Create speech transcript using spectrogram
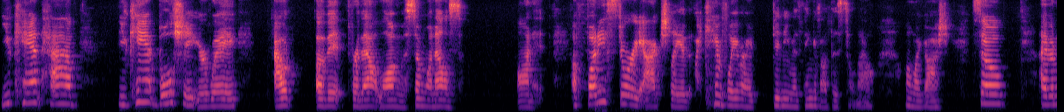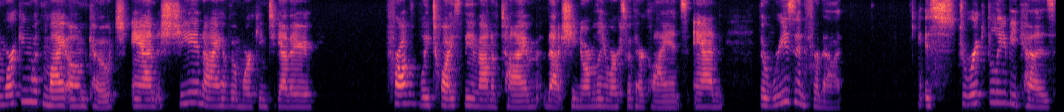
You can't have, you can't bullshit your way out of it for that long with someone else on it. A funny story, actually, I can't believe I didn't even think about this till now. Oh my gosh. So, I've been working with my own coach, and she and I have been working together probably twice the amount of time that she normally works with her clients. And the reason for that is strictly because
